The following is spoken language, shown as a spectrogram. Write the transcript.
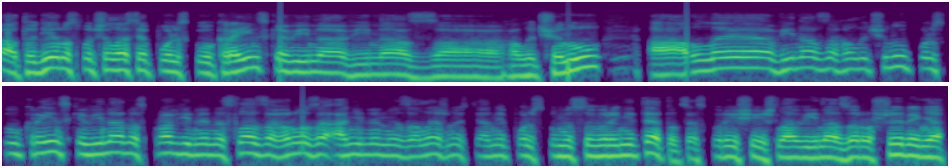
А тоді розпочалася польсько-українська війна, війна за Галичину. Але війна за Галичину, польсько-українська війна насправді не несла загрози ані не незалежності, ані польському суверенітету. Це скоріше йшла війна за розширення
